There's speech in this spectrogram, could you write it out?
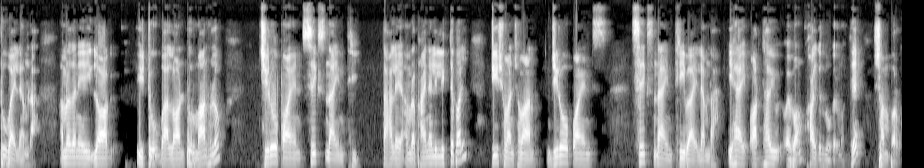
টু বাই ল্যামডা আমরা জানি এই লগ ই টু বা লন টুর মান হলো জিরো তাহলে আমরা ফাইনালি লিখতে পারি টি সমান সমান জিরো বাই ল্যামডা। ইহাই অর্ধায়ু এবং ক্ষয় দুর্ভোগের মধ্যে সম্পর্ক।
